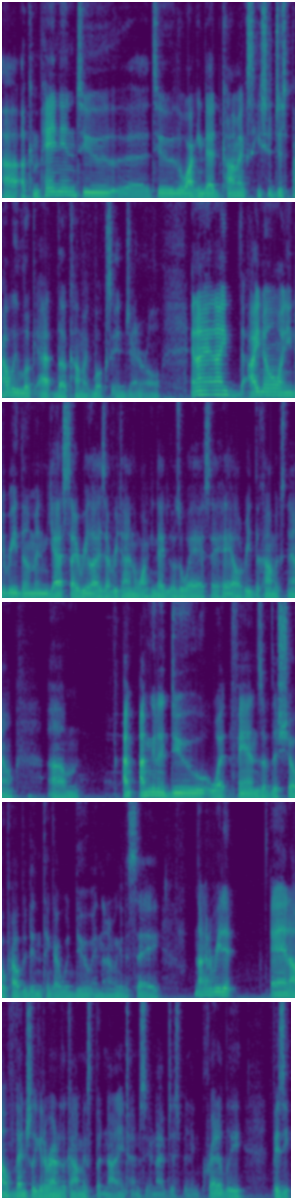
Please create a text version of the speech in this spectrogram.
uh, a companion to uh, to the Walking Dead comics. He should just probably look at the comic books in general. And I and I I know I need to read them. And yes, I realize every time the Walking Dead goes away, I say, hey, I'll read the comics now. Um, I'm I'm gonna do what fans of this show probably didn't think I would do, and then I'm gonna say, I'm not gonna read it, and I'll eventually get around to the comics, but not anytime soon. I've just been incredibly busy.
